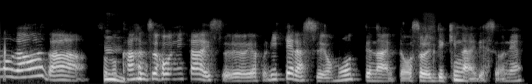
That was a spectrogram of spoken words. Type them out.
の側がその感情に対するやっぱリテラシーを持ってないとそれできないですよね。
